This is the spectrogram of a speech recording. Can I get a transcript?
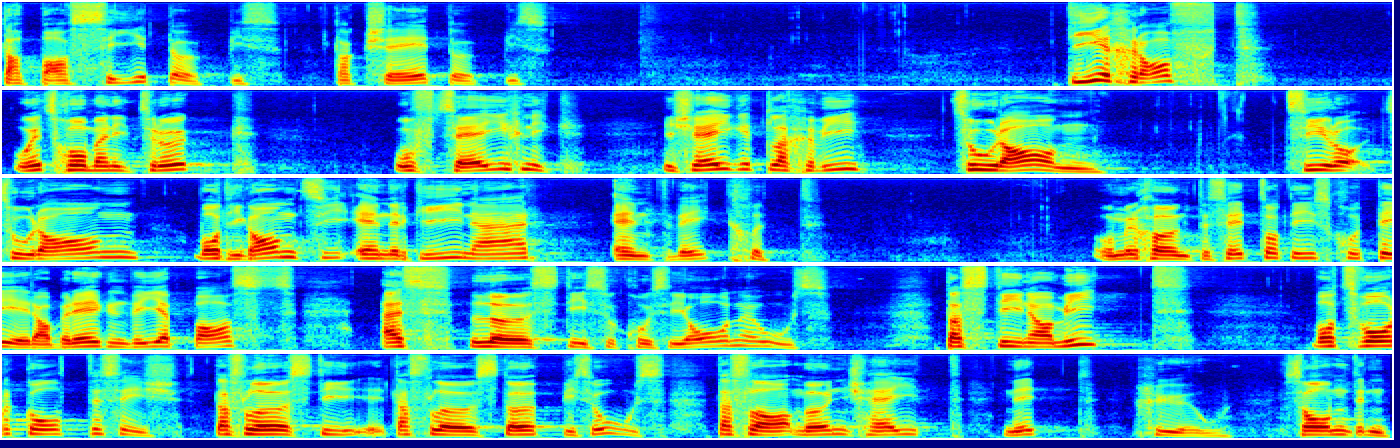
da passiert etwas, da geschieht etwas. Diese Kraft, und jetzt komme ich zurück auf die Zeichnung, ist eigentlich wie Zuran. Zuran, wo die ganze Energie näher entwickelt. Und wir könnten es jetzt so diskutieren, aber irgendwie passt es. Es löst Diskussionen aus. Das Dynamit, das das Wort Gottes ist, das löst, die, das löst etwas aus. Das lässt die Menschheit nicht kühl, sondern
